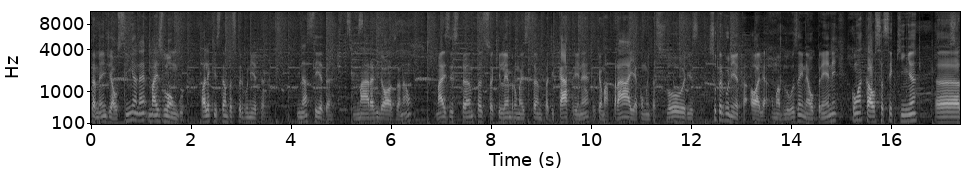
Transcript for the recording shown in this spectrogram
também de alcinha, né, mais longo. Olha que estampa super bonita. E na seda, maravilhosa, não? Mais estampas, isso aqui lembra uma estampa de Capri, né? Porque é uma praia com muitas flores, super bonita. Olha, uma blusa em neoprene com a calça sequinha uh,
